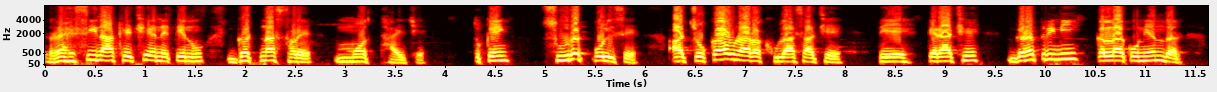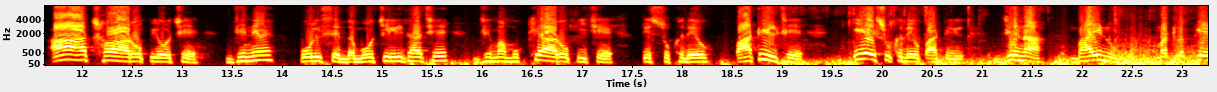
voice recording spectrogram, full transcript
રહેસી નાખે છે અને તેનું ઘટના સ્થળે મોત થાય છે. તો કંઈક સુરત પોલીસે આ ચોંકાવનારા ખુલાસા છે તે કર્યા છે. ગણતરીની કલાકોની અંદર આ છ આરોપીઓ છે જેને પોલીસે દબોચી લીધા છે. જેમાં મુખ્ય આરોપી છે તે સુખદેવ પાટીલ છે. એ સુખદેવ પાટીલ જેના ભાઈનું મતલબ કે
